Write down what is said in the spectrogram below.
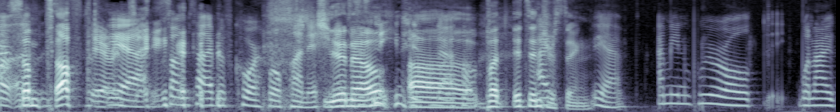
some uh, tough yeah, some type of corporal punishment. you know. Uh, No. But it's I- interesting. Yeah. I mean, we were all when I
